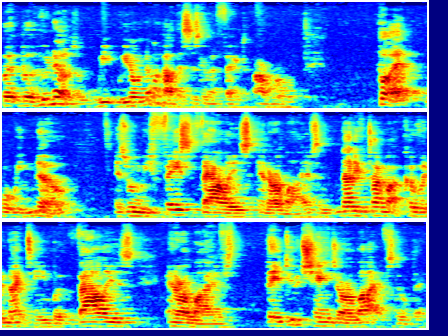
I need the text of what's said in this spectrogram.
But but who knows? We we don't know how this is to affect our world. But what we know is when we face valleys in our lives, and not even talking about COVID nineteen, but valleys in our lives, they do change our lives, don't they?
